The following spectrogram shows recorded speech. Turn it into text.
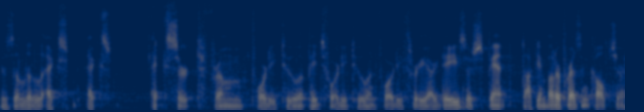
Here's a little ex, ex, excerpt from 42, uh, page 42 and 43. Our days are spent talking about our present culture,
